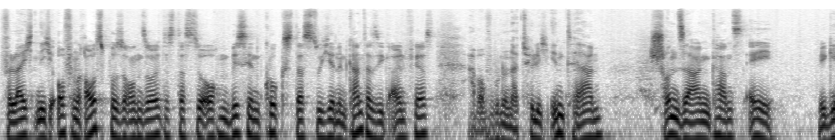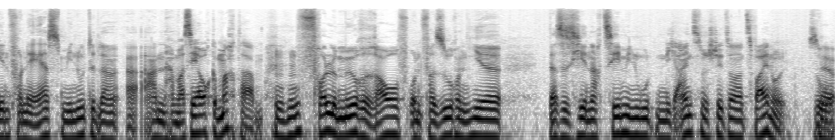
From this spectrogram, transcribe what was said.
vielleicht nicht offen rausposaunen solltest, dass du auch ein bisschen guckst, dass du hier einen Kantersieg einfährst, aber wo du natürlich intern schon sagen kannst, ey, wir gehen von der ersten Minute äh, an, was sie ja auch gemacht haben, volle Möhre rauf und versuchen hier, dass es hier nach 10 Minuten nicht 1-0 steht, sondern 2-0. So. Ja,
